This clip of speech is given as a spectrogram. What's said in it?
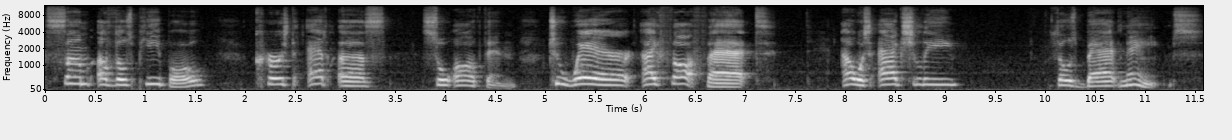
Some of those people cursed at us so often to where I thought that I was actually those bad names.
